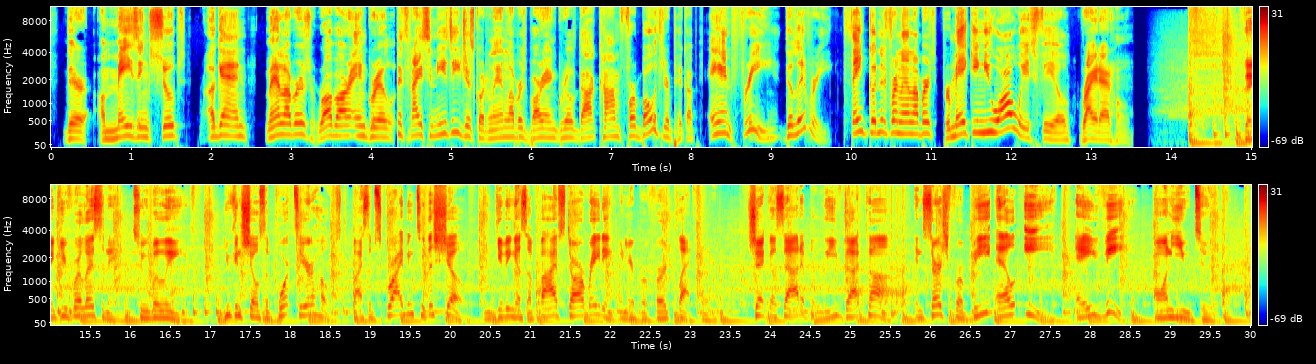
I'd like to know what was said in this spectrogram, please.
their amazing soups. Again, Landlubbers, Raw Bar and Grill. It's nice and easy. Just go to landlubbersbarandgrill.com for both your pickup and free delivery. Thank goodness for Landlubbers for making you always feel right at home. Thank you for listening to Bleav. You can show support to your host by subscribing to the show and giving us a five star rating on your preferred platform. Check us out at Bleav.com and search for B L E A V on YouTube.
